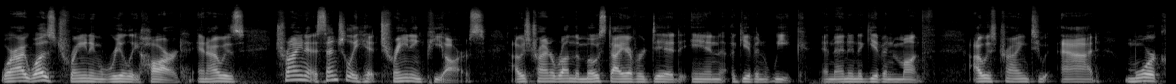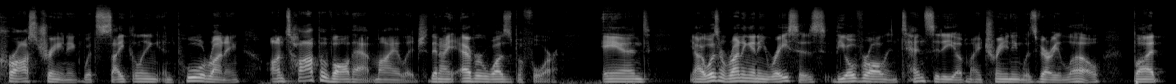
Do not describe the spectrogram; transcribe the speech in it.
where I was training really hard and I was trying to essentially hit training PRs. I was trying to run the most I ever did in a given week and then in a given month. I was trying to add more cross training with cycling and pool running on top of all that mileage than I ever was before. And you know, I wasn't running any races. The overall intensity of my training was very low, but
